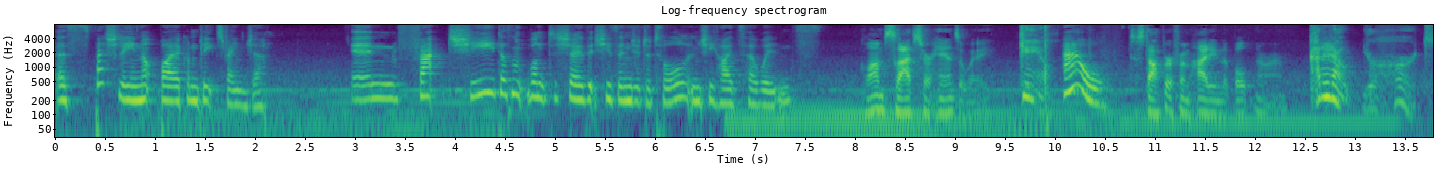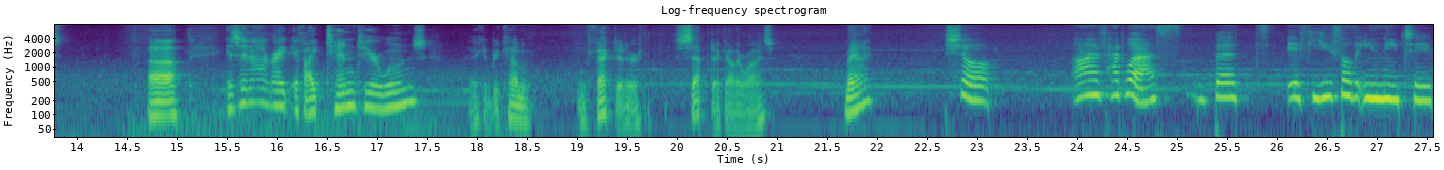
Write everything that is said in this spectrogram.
especially not by a complete stranger. In fact, she doesn't want to show that she's injured at all and she hides her wounds. Glom slaps her hands away. Gale! Ow! To stop her from hiding the bolt in her arm. Cut it out! You're hurt. Uh, is it all right if I tend to your wounds? They could become infected or septic otherwise. May I? Sure. I've had worse, but if you feel that you need to,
